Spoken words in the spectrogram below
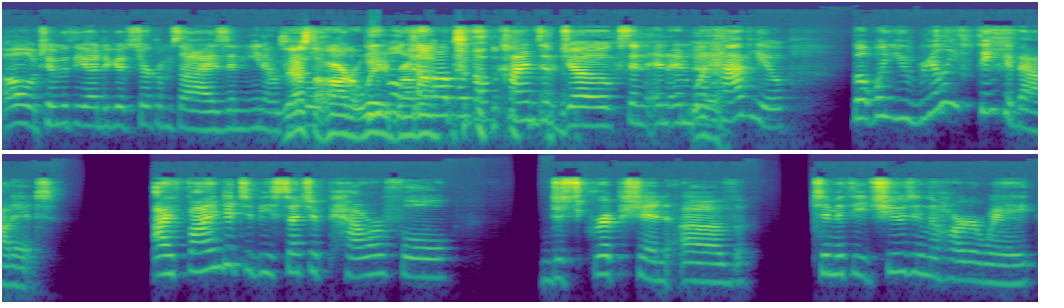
oh, Timothy had to get circumcised and, you know, 'Cause that's the harder way, people brother. come up with all kinds of jokes and, and, and what Yeah. have you. But when you really think about it, I find it to be such a powerful description of Timothy choosing the harder way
